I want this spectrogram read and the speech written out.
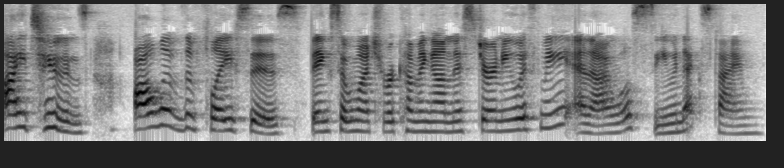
iTunes, all of the places. Thanks so much for coming on this journey with me, and I will see you next time.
